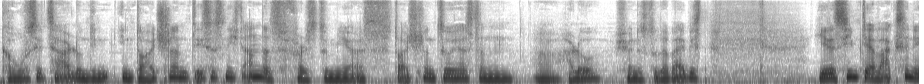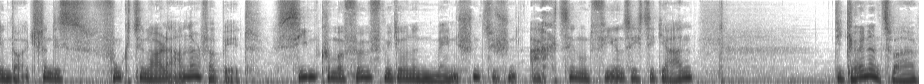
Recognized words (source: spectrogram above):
große Zahl und in, in Deutschland ist es nicht anders. Falls du mir aus Deutschland zuhörst, dann äh, hallo, schön, dass du dabei bist. Jeder siebte Erwachsene in Deutschland ist funktionaler Analphabet. 7,5 Millionen Menschen zwischen 18 und 64 Jahren, die können zwar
